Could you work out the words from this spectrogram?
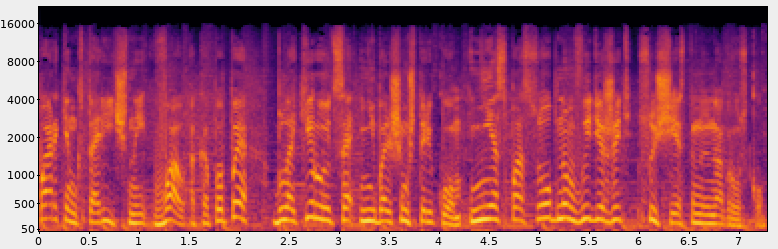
паркинг вторичный вал АКПП блокируется небольшим штырьком, не способным выдержать существенную нагрузку.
